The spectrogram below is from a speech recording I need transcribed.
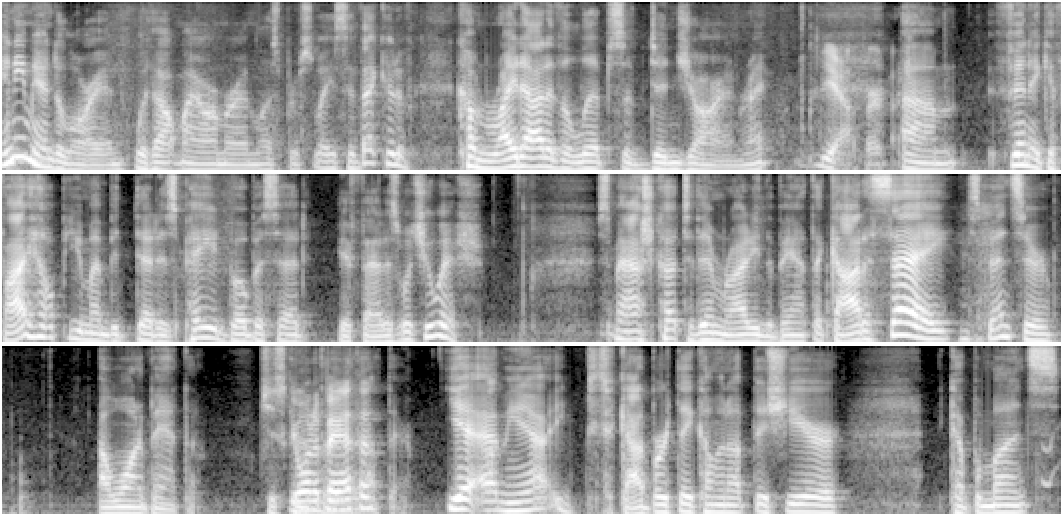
any Mandalorian. Without my armor, I'm less persuasive. That could have come right out of the lips of Din Djarin, right? Yeah, much. Um, Fennec, if I help you, my debt is paid. Boba said, "If that is what you wish." Smash cut to them riding the bantha. Gotta say, Spencer, I want a bantha. Just You want a bantha? out there. Yeah, I mean, I got a birthday coming up this year, a couple months.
